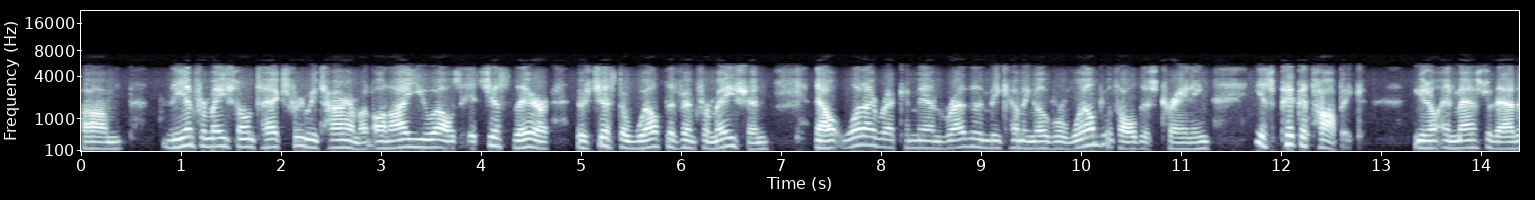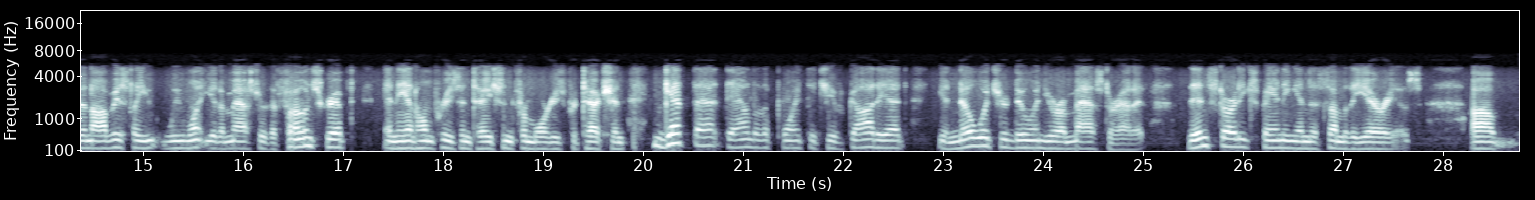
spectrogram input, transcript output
um, the information on tax-free retirement, on IULs, it's just there. There's just a wealth of information. Now, what I recommend, rather than becoming overwhelmed with all this training, is pick a topic you know, and master that. And obviously, we want you to master the phone script and the in-home presentation for mortgage protection. Get that down to the point that you've got it, you know what you're doing, you're a master at it. Then start expanding into some of the areas. Um,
